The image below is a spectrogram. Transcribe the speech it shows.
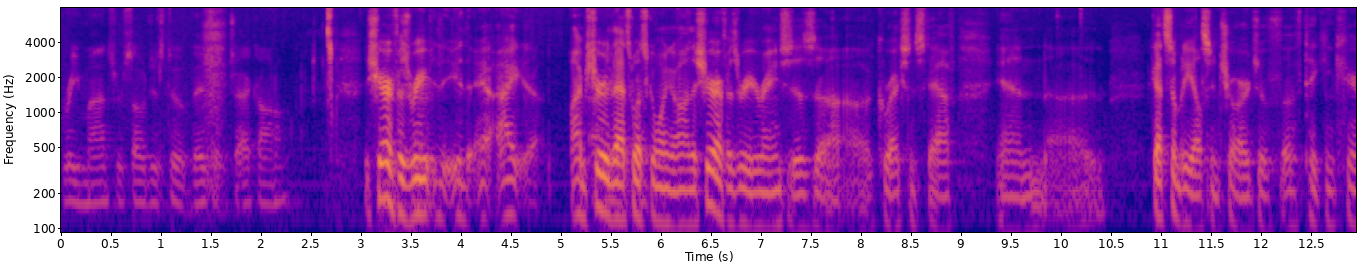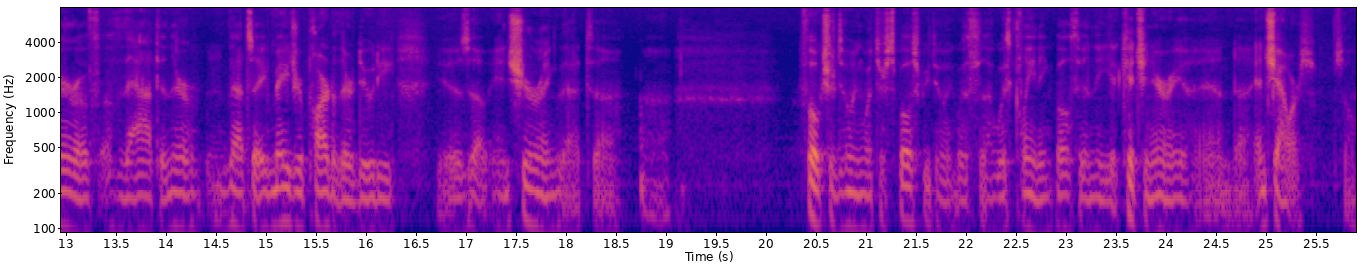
three months or so, just do a visual check on them? The sheriff has re, I, I'm sure that's what's going on. The sheriff has rearranged his uh, uh, correction staff and uh, got somebody else in charge of, of taking care of, of that. And they're, that's a major part of their duty, is uh, ensuring that uh, uh, folks are doing what they're supposed to be doing with, uh, with cleaning, both in the kitchen area and, uh, and showers, so.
